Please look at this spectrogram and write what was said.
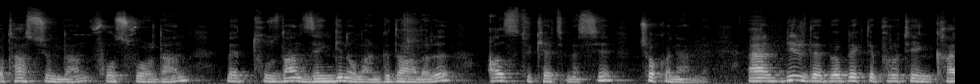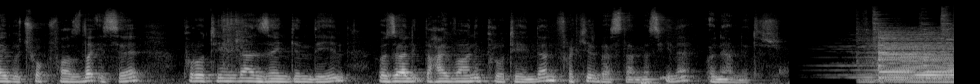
potasyumdan, fosfordan ve tuzdan zengin olan gıdaları az tüketmesi çok önemli. Eğer bir de böbrekte protein kaybı çok fazla ise proteinden zengin değil, özellikle hayvani proteinden fakir beslenmesi yine önemlidir. Müzik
